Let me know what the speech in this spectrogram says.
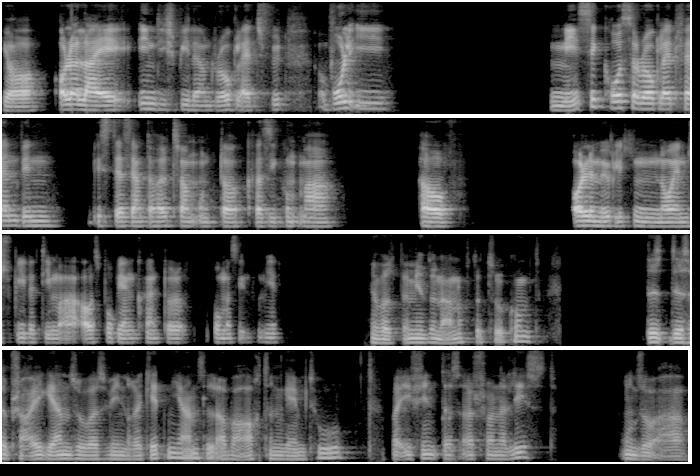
ja allerlei Indie-Spiele und Roguelites spielt. Obwohl ich mäßig großer Roguelite-Fan bin, ist der sehr unterhaltsam und da quasi kommt man auf alle möglichen neuen Spiele, die man ausprobieren könnte oder wo man sich informiert. Ja, was bei mir dann auch noch dazu kommt, das, deshalb schaue ich gern sowas wie ein Raketenjansel, aber auch dann Game 2, weil ich finde, dass als Journalist und so ein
